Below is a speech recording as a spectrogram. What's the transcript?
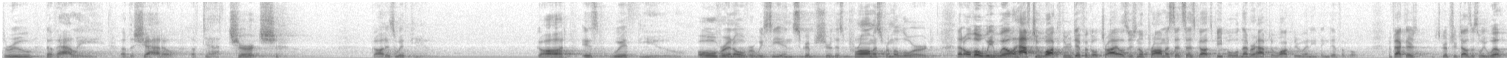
through the valley of the shadow of death. Church, God is with you. God is with you. Over and over, we see in Scripture this promise from the Lord that although we will have to walk through difficult trials, there's no promise that says God's people will never have to walk through anything difficult. In fact, there's, Scripture tells us we will.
